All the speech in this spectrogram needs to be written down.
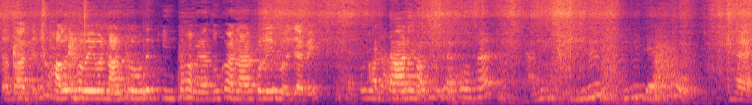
তা তার জন্য ভালোই হবে। এবার নারকেল আমাদের কিনতে হবে না দোকান নারকলেই হয়ে যাবে। আর তার সঙ্গে দেখো হ্যাঁ? হ্যাঁ?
